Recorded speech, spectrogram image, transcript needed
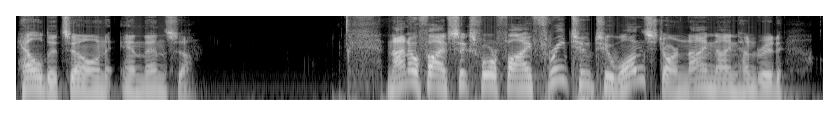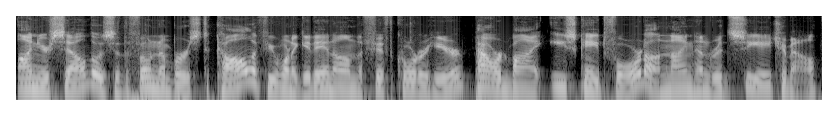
held its own and then some. 905 645 3221, star 9900 on your cell. Those are the phone numbers to call if you want to get in on the fifth quarter here, powered by Eastgate Ford on 900 CHML.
